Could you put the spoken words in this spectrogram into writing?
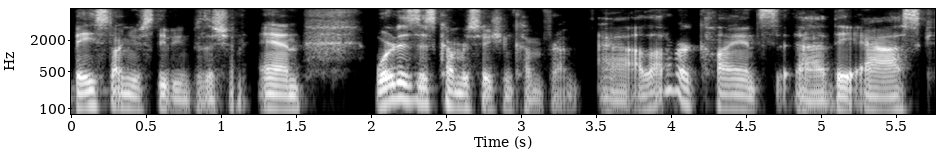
based on your sleeping position. And where does this conversation come from? Uh, a lot of our clients uh, they ask,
